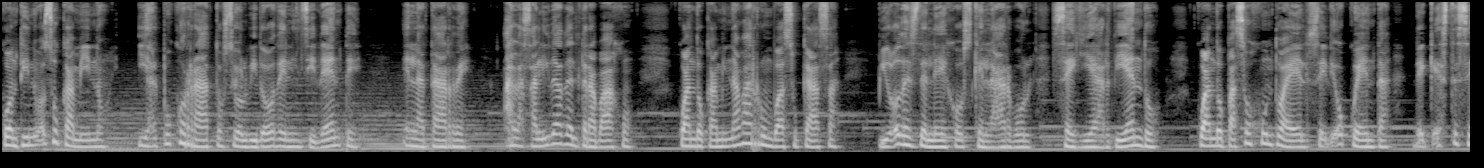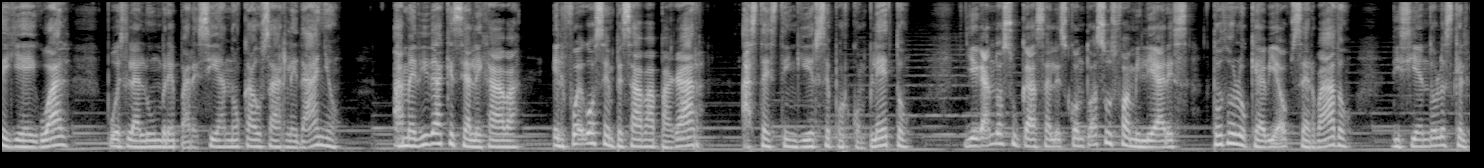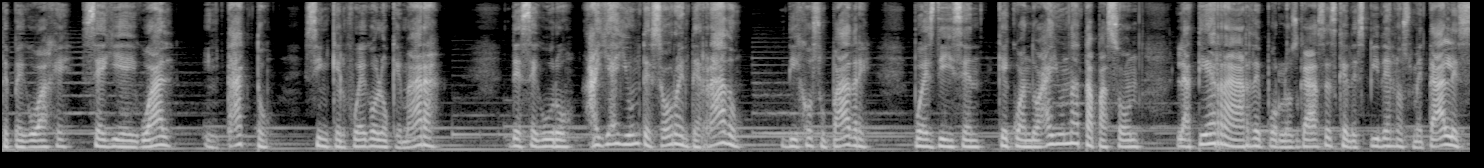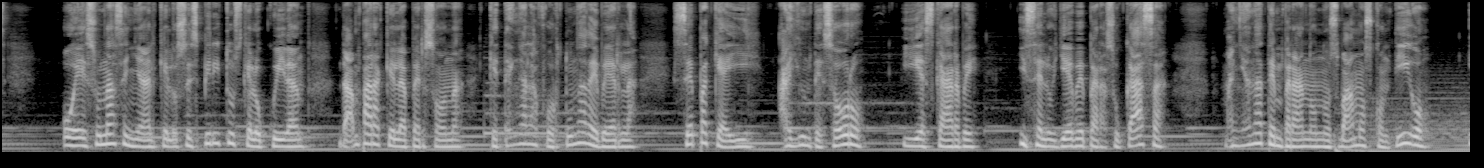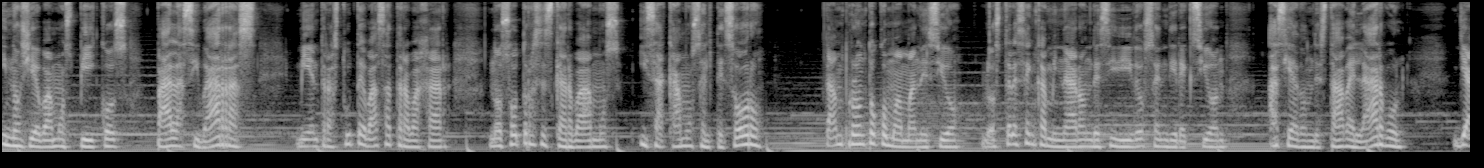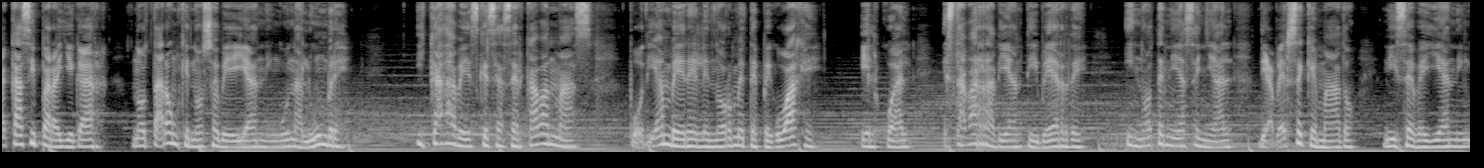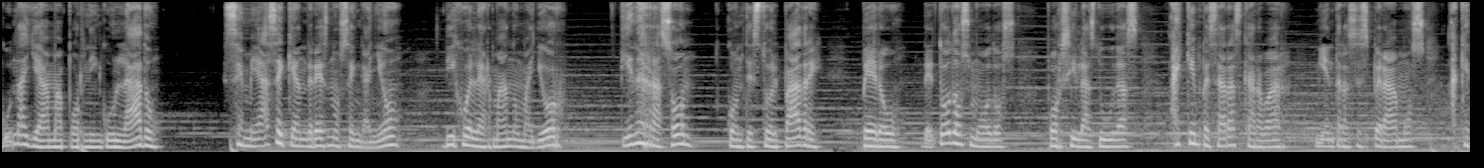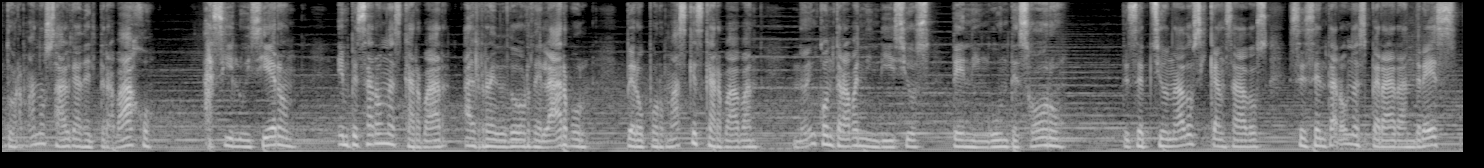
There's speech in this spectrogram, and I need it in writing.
Continuó su camino y al poco rato se olvidó del incidente. En la tarde, a la salida del trabajo, cuando caminaba rumbo a su casa, vio desde lejos que el árbol seguía ardiendo. Cuando pasó junto a él se dio cuenta de que éste seguía igual, pues la lumbre parecía no causarle daño. A medida que se alejaba, el fuego se empezaba a apagar, hasta extinguirse por completo. Llegando a su casa les contó a sus familiares todo lo que había observado, diciéndoles que el tepeguaje seguía igual, intacto, sin que el fuego lo quemara. De seguro, ahí hay un tesoro enterrado, dijo su padre, pues dicen que cuando hay una tapazón, la tierra arde por los gases que despiden los metales, o es una señal que los espíritus que lo cuidan dan para que la persona que tenga la fortuna de verla sepa que ahí hay un tesoro y escarbe y se lo lleve para su casa. Mañana temprano nos vamos contigo y nos llevamos picos, palas y barras. Mientras tú te vas a trabajar, nosotros escarbamos y sacamos el tesoro. Tan pronto como amaneció, los tres se encaminaron decididos en dirección hacia donde estaba el árbol. Ya casi para llegar, notaron que no se veía ninguna lumbre, y cada vez que se acercaban más, podían ver el enorme tepeguaje, el cual estaba radiante y verde, y no tenía señal de haberse quemado, ni se veía ninguna llama por ningún lado. Se me hace que Andrés nos engañó, dijo el hermano mayor. Tienes razón, contestó el padre, pero, de todos modos, por si las dudas, hay que empezar a escarbar mientras esperamos a que tu hermano salga del trabajo. Así lo hicieron. Empezaron a escarbar alrededor del árbol, pero por más que escarbaban, no encontraban indicios de ningún tesoro. Decepcionados y cansados, se sentaron a esperar a Andrés.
